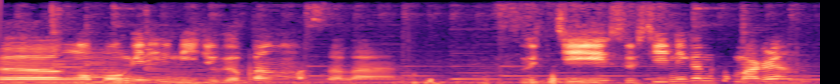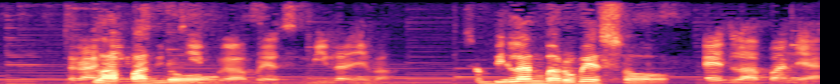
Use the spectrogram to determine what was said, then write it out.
Eh, ngomongin ini juga bang masalah suci. Suci ini kan kemarin terakhir Delapan suci dong. berapa ya? Sembilan ya bang? sembilan baru besok Eh delapan ya?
